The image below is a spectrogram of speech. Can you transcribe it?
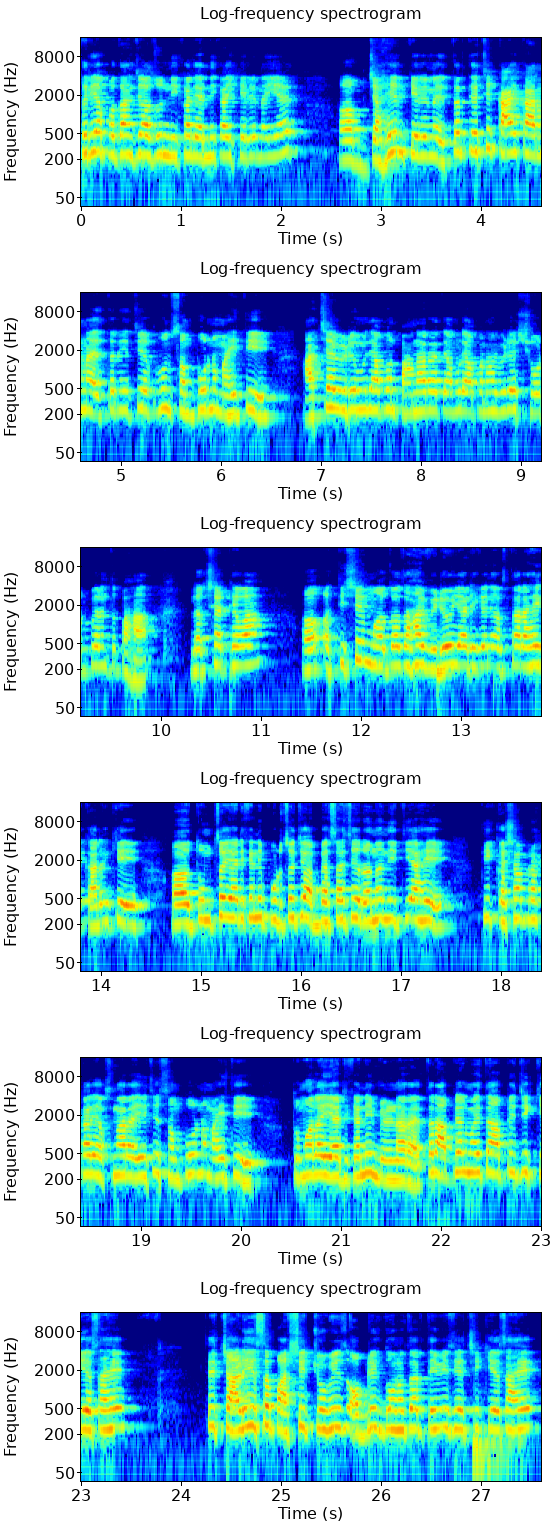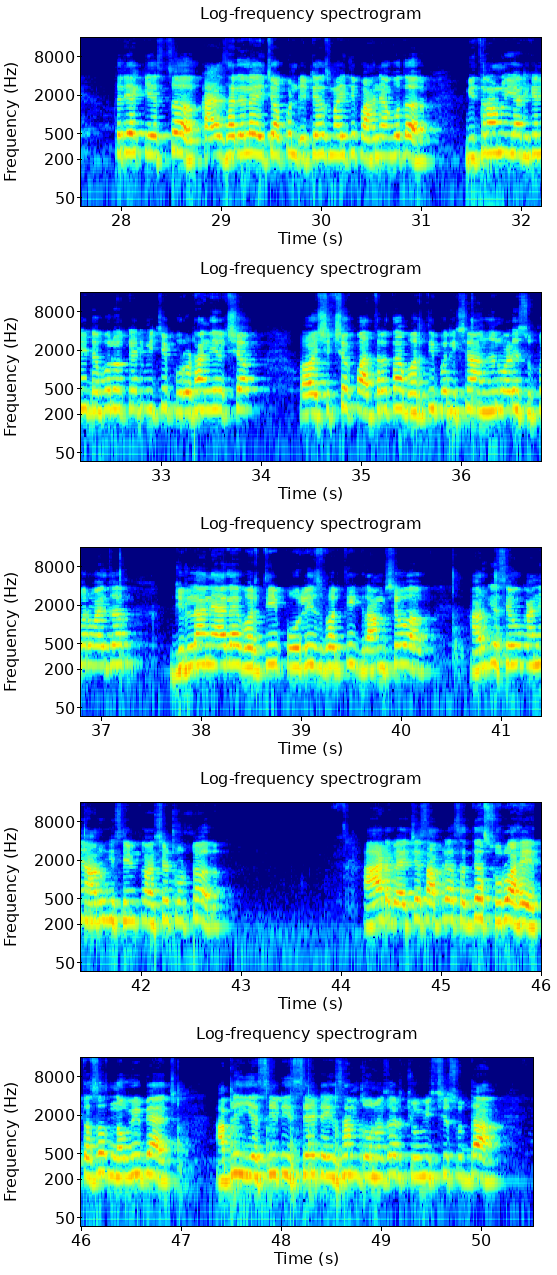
तर या पदांचे अजून निकाल यांनी काय केले नाही आहेत जाहीर केले नाहीत तर त्याचे काय कारण आहेत? तर याची आपण संपूर्ण माहिती आजच्या व्हिडिओमध्ये आपण पाहणार आहे त्यामुळे आपण हा व्हिडिओ शेवटपर्यंत पहा. लक्षात ठेवा अतिशय महत्त्वाचा हा व्हिडिओ या ठिकाणी असणार आहे कारण की तुमचं या ठिकाणी पुढचं जे अभ्यासाची रणनीती आहे ती कशा प्रकारे असणार आहे याची संपूर्ण माहिती तुम्हाला या ठिकाणी मिळणार आहे. तर आपल्याला माहिती आहे आपली जी केस आहे ते चाळीस पाचशे चोवीस ऑब्लिक दोन हजार तेवीस याची केस आहे. तर या केसचं काय झालेलं आहे याची आपण डिटेल्स माहिती पाहण्या अगोदर. मित्रांनो या ठिकाणी डबल अकॅडमीचे पुरवठा निरीक्षक शिक्षक पात्रता भरती परीक्षा अंगणवाडी सुपरवायझर जिल्हा न्यायालय भरती पोलीस भरती ग्रामसेवक आरोग्य सेवक आणि आरोग्य सेविका असे टोटल आठ बॅचेस आपल्या सध्या सुरू आहेत तसंच नववी बॅच आपली S C T SET exam दोन हजार चोवीसची सुद्धा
